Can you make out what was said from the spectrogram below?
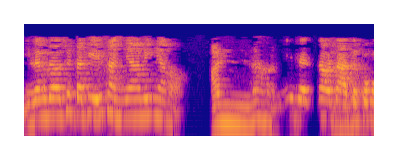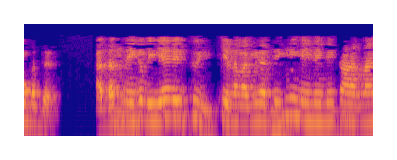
ඊළඟ දවසෙත් අපි ඒ සංඥාවෙන් යනවා. අන්න හරි. දැන් අද කොහොමද? අදත් මේක විය යුතුයි කියන වගේ ගැටයකින් මේ මේ මේ කාරණා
